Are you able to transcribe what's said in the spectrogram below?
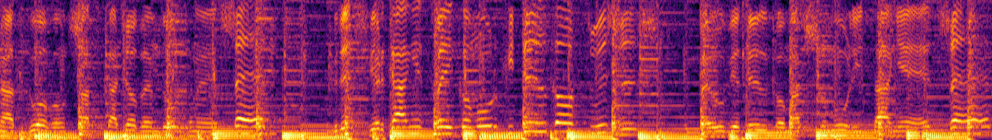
Nad głową trzaska dziobem durny szef Gdy ćwierkanie swej komórki tylko słyszysz We łbie tylko masz szum ulic, a nie drzew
